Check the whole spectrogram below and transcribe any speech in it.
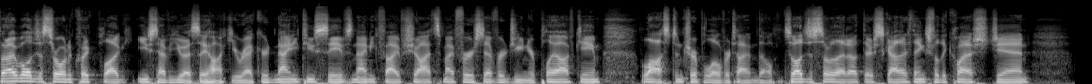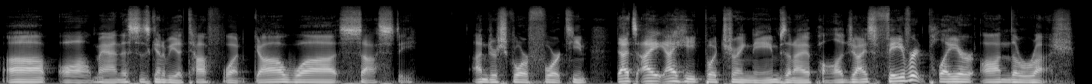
But I will just throw in a quick plug. Used to have a USA hockey record, 92 saves, 95 shots. My first ever junior playoff game, lost in triple overtime though. So I'll just throw that out there. Skyler, thanks for the question. Uh, oh man, this is gonna be a tough one. Gawa Sasti underscore 14. That's I, I hate butchering names and I apologize. Favorite player on the rush.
